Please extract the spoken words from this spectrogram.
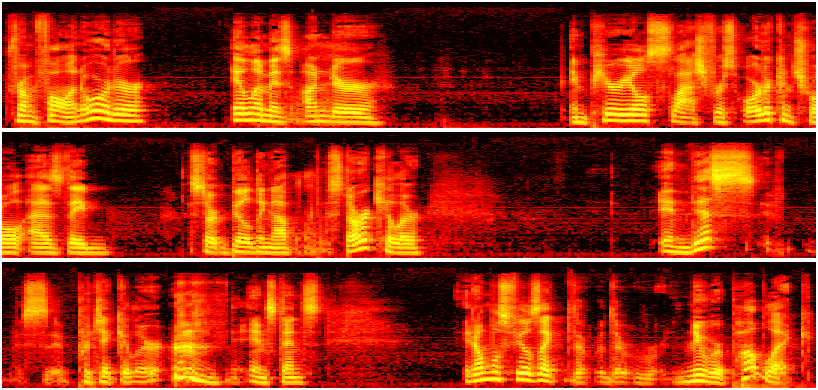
from Fallen Order, Ilum is under Imperial slash First Order control as they start building up Starkiller in this particular instance, it almost feels like the, the New Republic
